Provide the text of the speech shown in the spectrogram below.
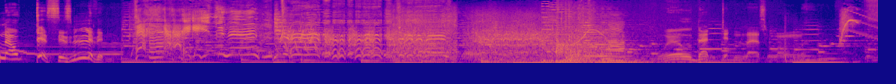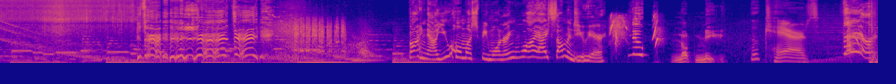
Now this is living. well, that didn't last long. By now, you all must be wondering why I summoned you here. Nope. Not me. Who cares? There!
